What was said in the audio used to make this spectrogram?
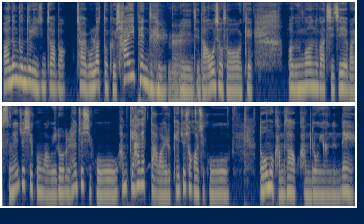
많은 분들이 진짜 막 잘 몰랐던 그 샤이 팬들이 네. 이제 나오셔서 이렇게 막 응원과 지지의 말씀 해 주시고 막 위로를 해 주시고 함께 하겠다 막 이렇게 해 주셔 가지고 너무 감사하고 감동이었는데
